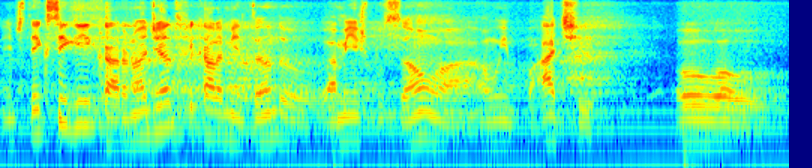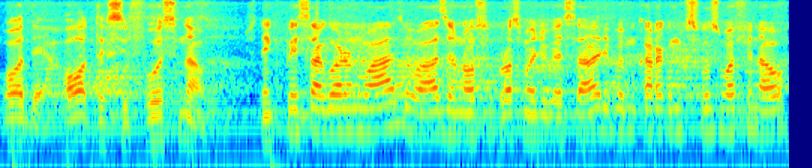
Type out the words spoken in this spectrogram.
A gente tem que seguir, cara. Não adianta ficar lamentando a minha expulsão, a, a um empate ou, ou, a derrota, se fosse. Não. Tem que pensar agora no Asa. O Asa é o nosso próximo adversário e vamos encarar como se fosse uma final,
